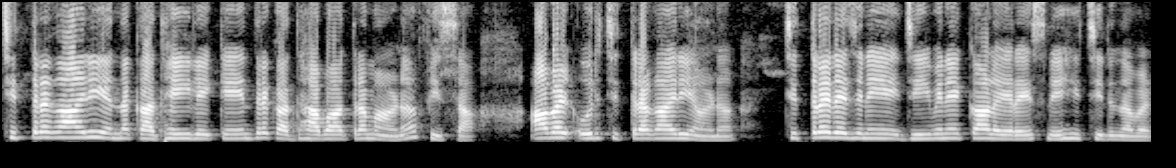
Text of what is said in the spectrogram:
ചിത്രകാരി എന്ന കഥയിലെ കേന്ദ്ര കഥാപാത്രമാണ് ഫിസ. അവൾ ഒരു ചിത്രകാരിയാണ്. ചിത്രരചനയെ ജീവനേക്കാളേറെ സ്നേഹിച്ചിരുന്നവൾ.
